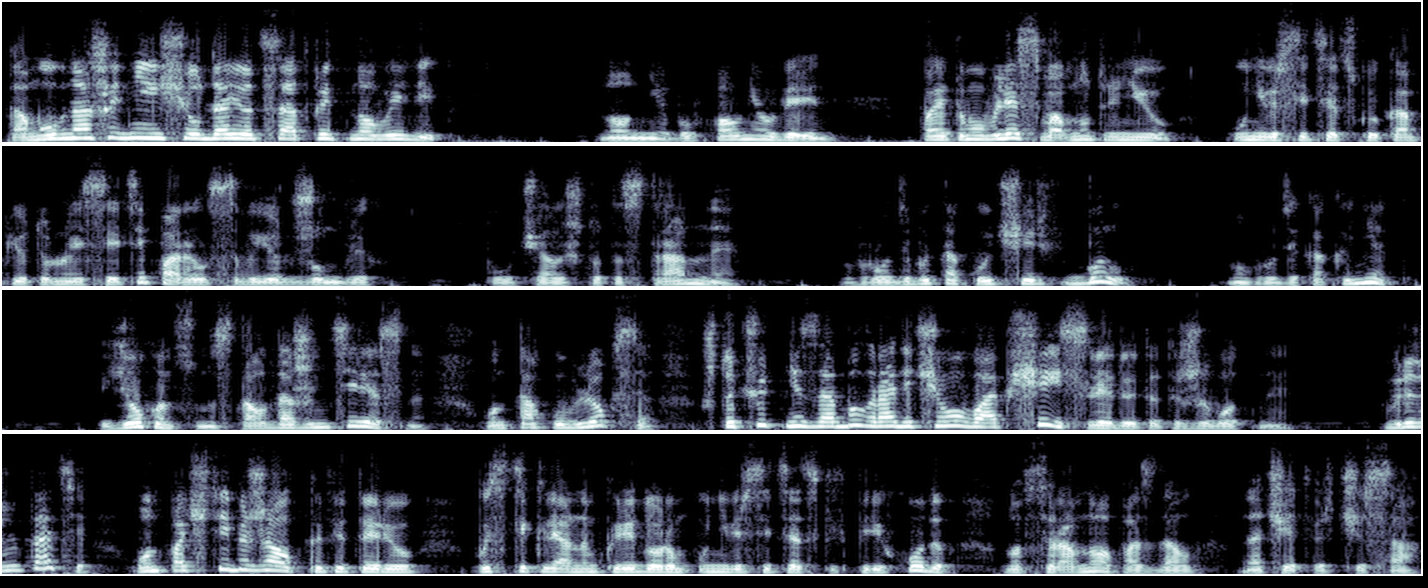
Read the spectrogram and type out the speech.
Кому в наши дни еще удается открыть новый вид?» Но он не был вполне уверен, поэтому влез во внутреннюю университетскую компьютерную сеть и порылся в ее джунглях. Получалось что-то странное. Вроде бы такой червь был, но вроде как и нет. Йоханссону стало даже интересно. Он так увлекся, что чуть не забыл, ради чего вообще исследует это животное. В результате он почти бежал к кафетерию по стеклянным коридорам университетских переходов, но все равно опоздал на четверть часа.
